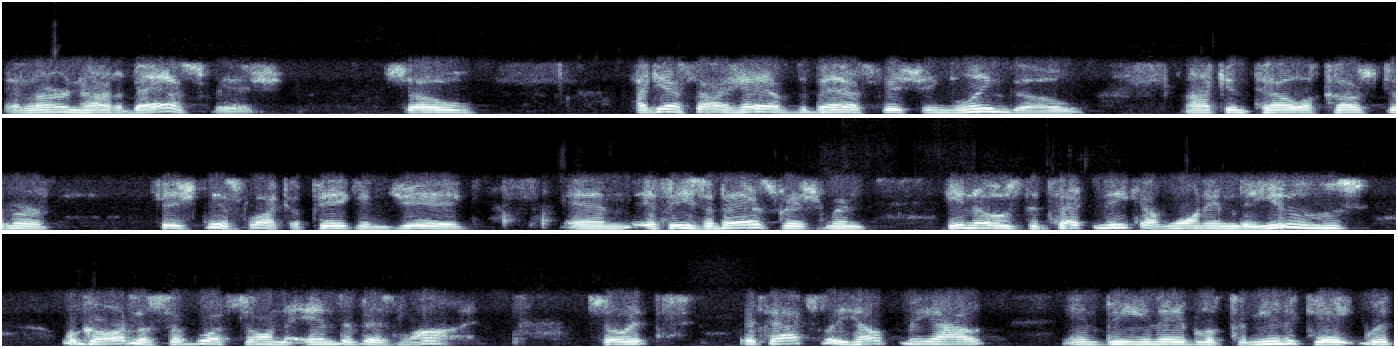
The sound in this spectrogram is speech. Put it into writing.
and learn how to bass fish. So I guess I have the bass fishing lingo. I can tell a customer, fish this like a pig and jig. And if he's a bass fisherman, he knows the technique I want him to use, regardless of what's on the end of his line. So it's it's actually helped me out in being able to communicate with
